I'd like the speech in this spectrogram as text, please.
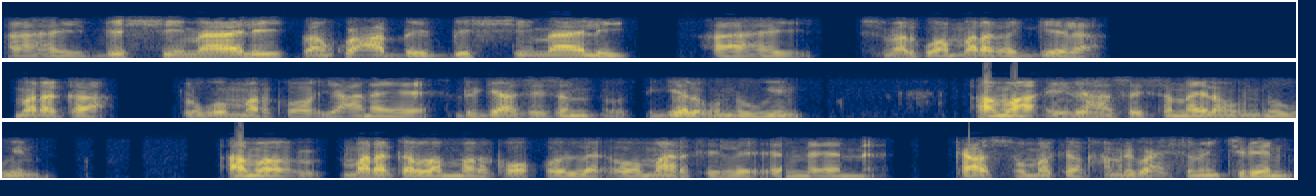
ahay bishimaali baan ku cabay bishimaali ahay. Shimaalku waa maraqa geela. Maraqa lagu marqo yacni rigaha saysan geela u nuugin ama idaha saysan naylaha u nuugin ama maraqa la marqo oo la oo maaragtay la kaasoo marka khamriga waxay samayn jireen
